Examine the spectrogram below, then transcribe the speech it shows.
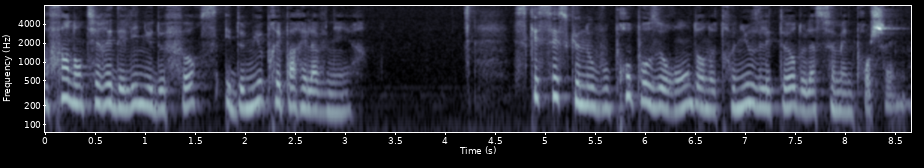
afin d'en tirer des lignes de force et de mieux préparer l'avenir. c'est ce que nous vous proposerons dans notre newsletter de la semaine prochaine?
